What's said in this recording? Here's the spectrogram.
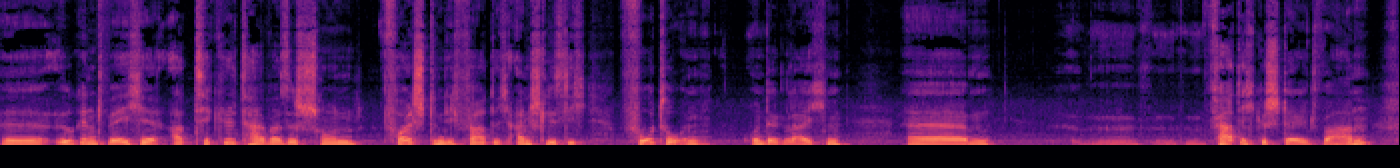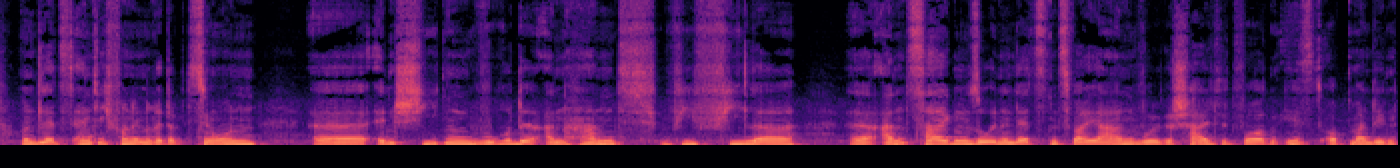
äh, irgendwelche Artikel teilweise schon vollständig fertig, einschließlich Foto und, und dergleichen, ähm, fertiggestellt waren und letztendlich von den Redaktionen äh, entschieden wurde anhand wie vieler äh, Anzeigen so in den letzten zwei Jahren wohl geschaltet worden ist, ob man den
